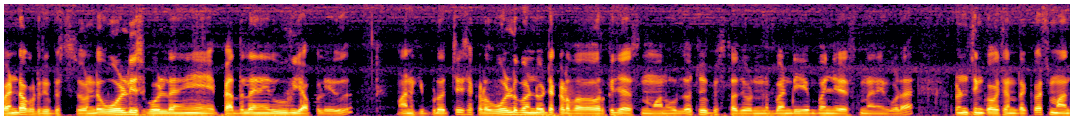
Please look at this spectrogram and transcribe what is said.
బండి ఒకటి చూపిస్తుంది ఉండే ఓల్డ్ ఈస్ గోల్డ్ అని పెద్దలు అనేది ఊగి చెప్పలేదు. మనకి ఇప్పుడు వచ్చేసి ఇక్కడ ఓల్డ్ బండి ఒకటి ఇక్కడ వర్క్ చేస్తుంది మన ఊళ్ళో చూపిస్తా చూడండి బండి ఏం పని చేస్తుంది అనేది కూడా. ఫ్రెండ్స్ ఇంకొక చిన్న రిక్వెస్ట్ మన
